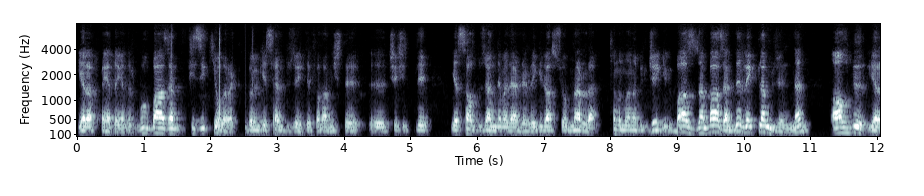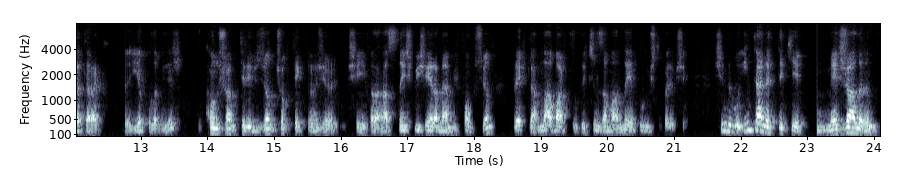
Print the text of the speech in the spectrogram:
yaratmaya dayanır. Bu bazen fiziki olarak bölgesel düzeyde falan işte e, çeşitli yasal düzenlemelerle, regülasyonlarla tanımlanabileceği gibi bazen bazen de reklam üzerinden algı yaratarak yapılabilir. Konuşan televizyon çok teknoloji şeyi falan aslında hiçbir işe yaramayan bir fonksiyon reklamla abartıldığı için zamanında yapılmıştı böyle bir şey. Şimdi bu internetteki mecraların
